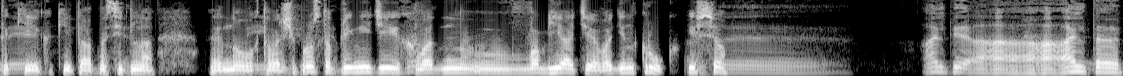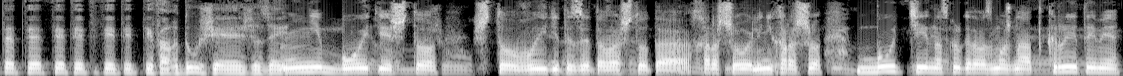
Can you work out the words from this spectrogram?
такие какие-то относительно Э, новых товарищей. Просто примите их в, од... в объятия, в один круг, и все. Не бойтесь, что, что выйдет из этого что-то хорошо или нехорошо. Будьте, насколько это возможно, открытыми,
